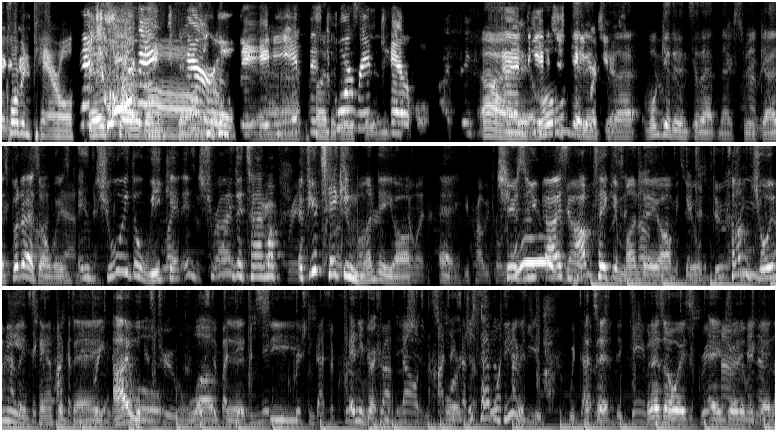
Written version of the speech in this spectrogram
it's Corbin. Carroll. It's, It's Corbin Corbin Carroll, Carroll. baby. Yeah, it is Corbin 100%. Carroll. I think All right, And it's we'll get Katie into Martinez. that. We'll get into that next week, guys. But as always, enjoy the weekend. Enjoy the time off. If you're taking Monday off, hey, cheers to you guys. I'm taking Monday off too. Come join me in Tampa Bay. I will love to see any recommendations or just have a beer with you. That's it. But as always, hey, enjoy the weekend.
